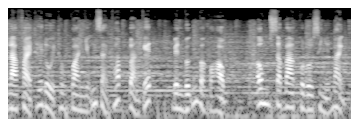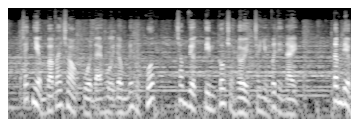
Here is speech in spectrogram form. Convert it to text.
là phải thay đổi thông qua những giải pháp đoàn kết, bền vững và khoa học. Ông Saba Korosi nhấn mạnh trách nhiệm và vai trò của Đại hội đồng Liên Hợp Quốc trong việc tìm câu trả lời cho những vấn đề này. Tâm điểm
